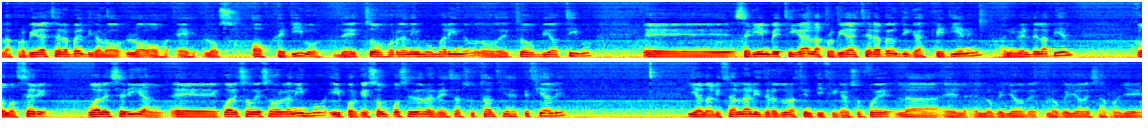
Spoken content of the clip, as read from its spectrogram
las propiedades terapéuticas, eh, los, objetivos de estos organismos marinos o de estos bioactivos, eh, sería investigar las propiedades terapéuticas que tienen a nivel de la piel, conocer cuáles serían, eh, cuáles son esos organismos y por qué son poseedores de esas sustancias especiales y analizar la literatura científica. Eso fue lo, que yo, lo que yo desarrollé.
